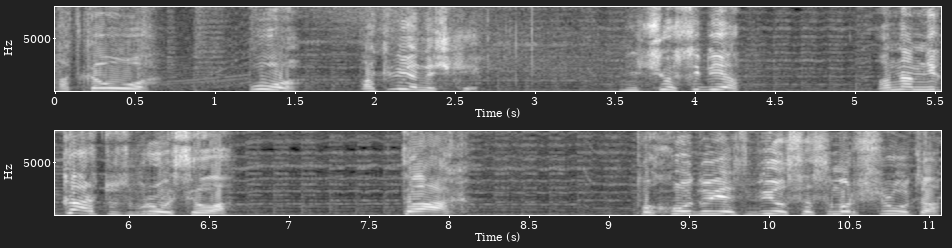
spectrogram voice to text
от кого. О, от Леночки. Ничего себе, она мне карту сбросила. Так, походу я сбился с маршрута.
